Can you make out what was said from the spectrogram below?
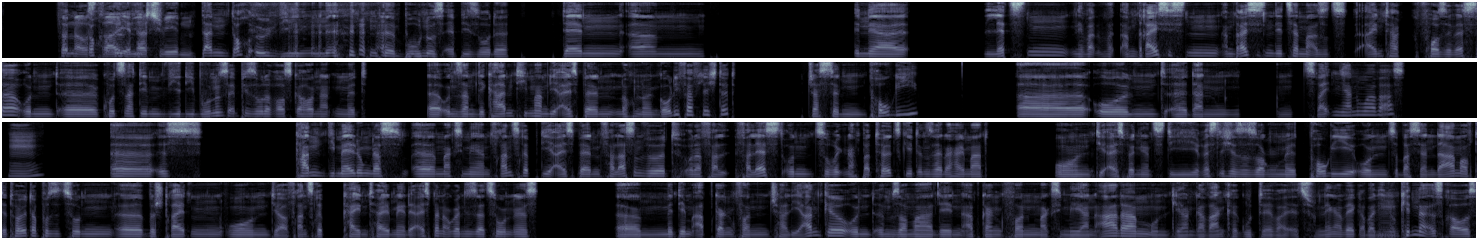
Von Australien nach Schweden. Dann doch irgendwie eine, eine Bonus-Episode. Denn ähm, in der letzten, nee, warte, warte, am 30. am 30. Dezember, also einen Tag vor Silvester und äh, kurz nachdem wir die Bonus-Episode rausgehauen hatten mit äh, unserem Dekadenteam, haben die Eisbären noch einen neuen Goalie verpflichtet. Justin Poggi. Äh, und äh, dann am 2. Januar war's Hm. äh, ist kam die Meldung, dass äh, Maximilian Franzrepp die Eisbären verlassen wird oder ver verlässt und zurück nach Bad Tölz geht in seine Heimat. Und die Eisbären jetzt die restliche Saison mit Pogi und Sebastian Dahm auf der Torhüterposition äh, bestreiten und ja, Franz Repp kein Teil mehr der Eisbärenorganisation ist. Ähm, mit dem Abgang von Charlie Anke und im Sommer den Abgang von Maximilian Adam und Leon Gawanke, gut, der war jetzt schon länger weg, aber Nino Mhm. Kinder ist raus.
